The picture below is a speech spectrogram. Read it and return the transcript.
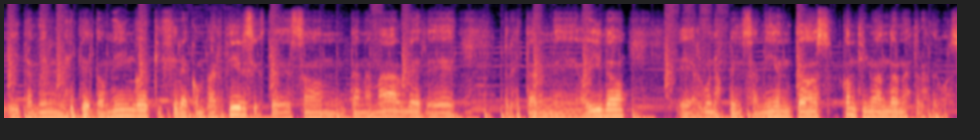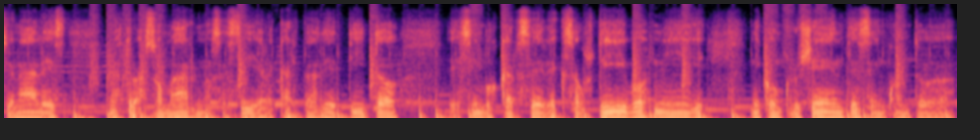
y también en este domingo quisiera compartir, si ustedes son tan amables de prestarme oído, eh, algunos pensamientos, continuando nuestros devocionales, nuestro asomarnos así a la carta de Tito, eh, sin buscar ser exhaustivos ni, ni concluyentes en cuanto a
